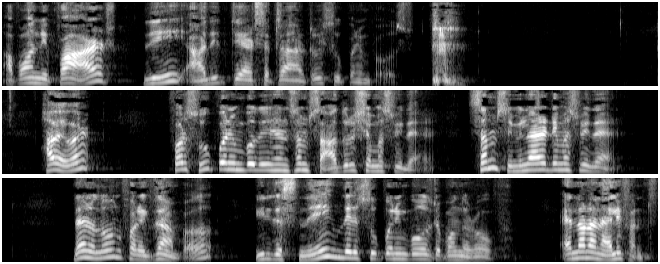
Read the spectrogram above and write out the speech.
upon the part, the Aditya, etc., are to be superimposed. However, for superimposition some sadrusha must be there, some similarity must be there. Then alone, for example, it is a snake that is superimposed upon the rope and not an elephant.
